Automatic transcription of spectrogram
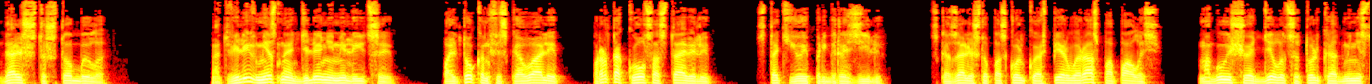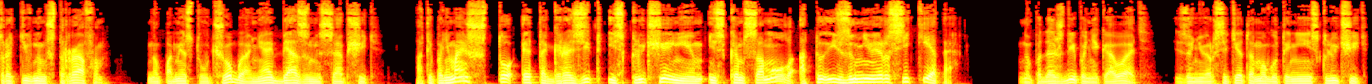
Дальше-то что было? Отвели в местное отделение милиции. Пальто конфисковали, протокол составили, статьей пригрозили. Сказали, что поскольку я в первый раз попалась, Могу еще отделаться только административным штрафом, но по месту учебы они обязаны сообщить. А ты понимаешь, что это грозит исключением из комсомола, а то из университета? Ну подожди паниковать. Из университета могут и не исключить.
